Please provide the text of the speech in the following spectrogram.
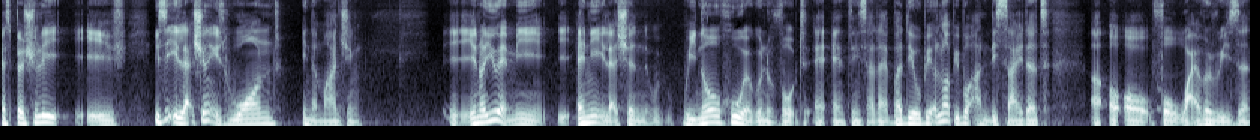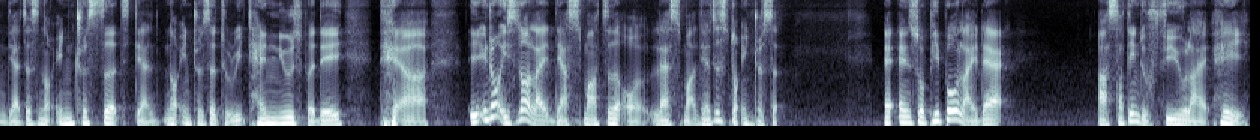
especially if you see election is won in the margin. You know, you and me, any election, we know who we're going to vote and, and things like that. But there will be a lot of people undecided, uh, or, or, for whatever reason, they are just not interested. They are not interested to read ten news per day. They are, you know, it's not like they are smarter or less smart. They are just not interested. And, and so people like that are starting to feel like, hey,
